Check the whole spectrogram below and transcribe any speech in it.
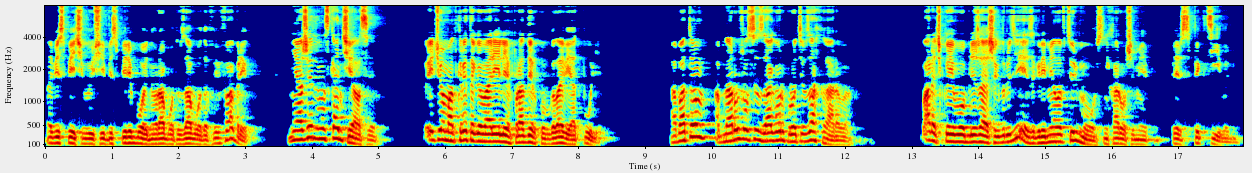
обеспечивающий бесперебойную работу заводов и фабрик, неожиданно скончался. Причем открыто говорили про дырку в голове от пули. А потом обнаружился заговор против Захарова. Парочка его ближайших друзей загремела в тюрьму с нехорошими перспективами.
